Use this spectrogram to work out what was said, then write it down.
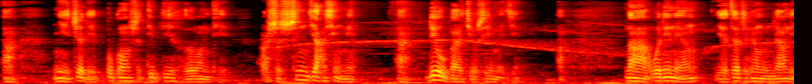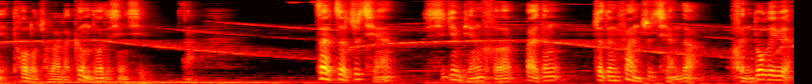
啊，你这里不光是低不低头的问题，而是身家性命啊！六百九十亿美金啊！那魏玲玲也在这篇文章里透露出来了更多的信息啊。在这之前，习近平和拜登。这顿饭之前的很多个月，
